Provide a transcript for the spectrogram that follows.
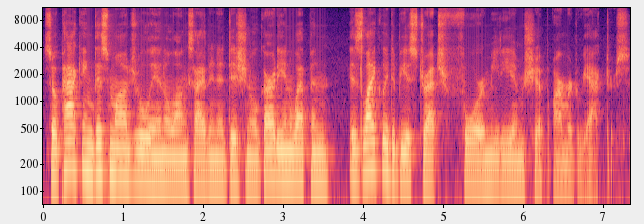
so packing this module in alongside an additional Guardian weapon is likely to be a stretch for medium ship armored reactors.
